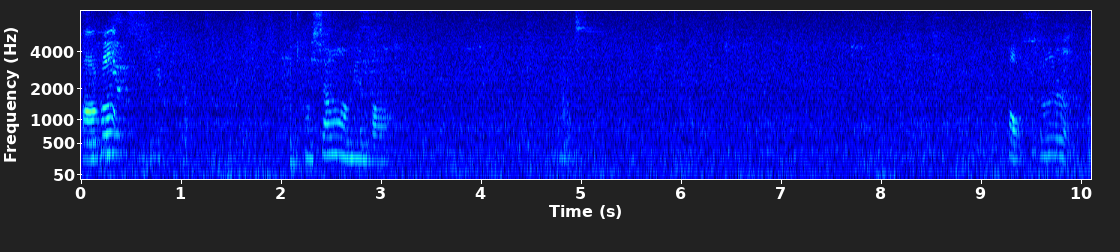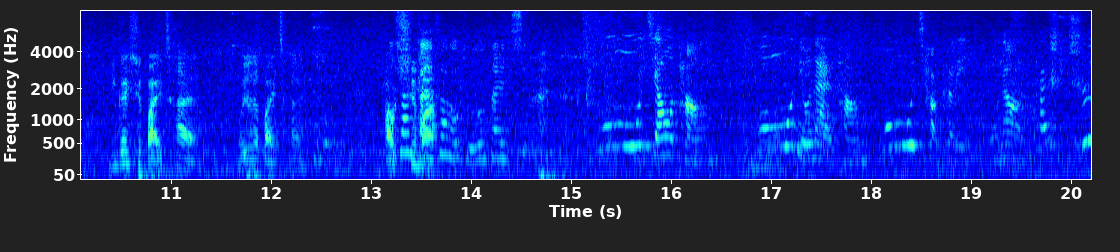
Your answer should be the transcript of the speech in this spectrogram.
好喝，好香哦，面包。好吃，应该是白菜，我觉得白菜。好吃像白吗？菜和土豆在一起的感觉。木木焦糖，牛奶糖，木木巧克力，我要开始吃了。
